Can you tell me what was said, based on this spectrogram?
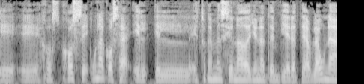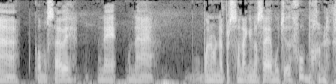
Eh, eh, Jos- José, una cosa, el, el, esto que has mencionado Jonathan Viera, te habla una, como sabes, una, bueno, una persona que no sabe mucho de fútbol.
